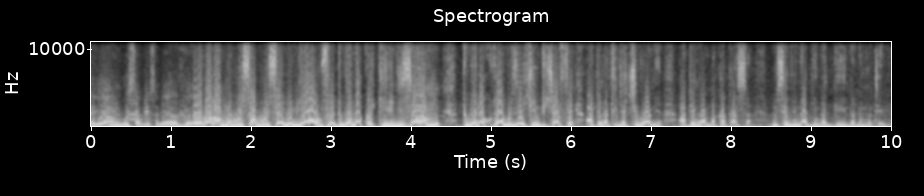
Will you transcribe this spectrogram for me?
Eri abamu busabuusa byayogera. Oba bamubuusabuusa ebyo byawe ffe tugenda kwekkiririzaamu tugenda kutambuza ekintu kyaffe ate nga tujja kirwanira ate nga mbakakasa museveni agenda kgenda ne mutebi.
